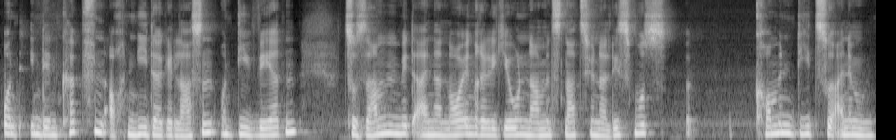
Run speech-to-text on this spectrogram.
und in den Köpfen auch niedergelassen. Und die werden zusammen mit einer neuen Religion namens Nationalismus äh, kommen die zu einem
